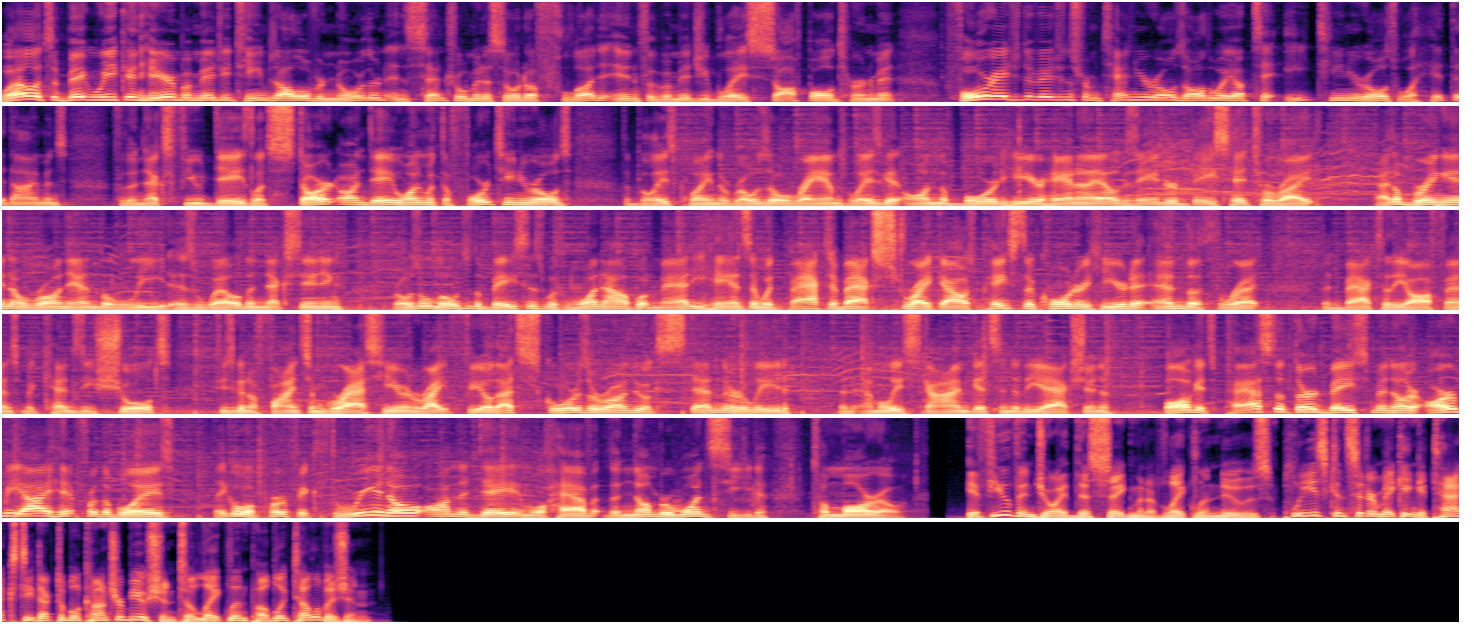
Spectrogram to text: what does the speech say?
Well, it's a big weekend here in Bemidji. Teams all over northern and central Minnesota flood in for the Bemidji Blaze softball tournament. Four age divisions from 10-year-olds all the way up to 18-year-olds will hit the diamonds for the next few days. Let's start on day one with the 14-year-olds. The Blaze playing the Roseau Rams. Blaze get on the board here. Hannah Alexander base hit to right. That'll bring in a run and the lead as well the next inning. Roseau loads the bases with one out, but Maddie Hanson with back-to-back -back strikeouts paints the corner here to end the threat. Then back to the offense, Mackenzie Schultz. She's going to find some grass here in right field. That scores a run to extend their lead. Then Emily Skime gets into the action. Ball gets past the third baseman. Another RBI hit for the Blaze. They go a perfect 3-0 on the day and will have the number one seed tomorrow. If you've enjoyed this segment of Lakeland News, please consider making a tax-deductible contribution to Lakeland Public Television.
